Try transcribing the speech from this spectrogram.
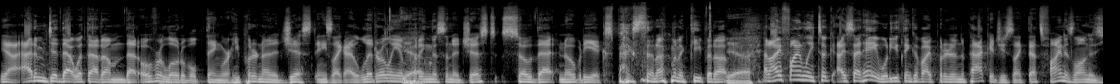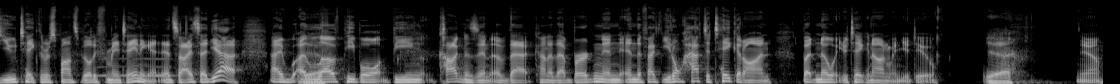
Yeah, Adam did that with that um that overloadable thing where he put it on a gist, and he's like, I literally am Yeah. putting this in a gist so that nobody expects that I'm going to keep it up. Yeah. And I finally took, I said, hey, what do you think if I put it in a package? He's like, that's fine as long as you take the responsibility for maintaining it. And so I said, yeah, I, I love people being cognizant of that kind of that burden and and the fact that you don't have to take it on, but know what you're taking on when you do. Yeah. Yeah.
